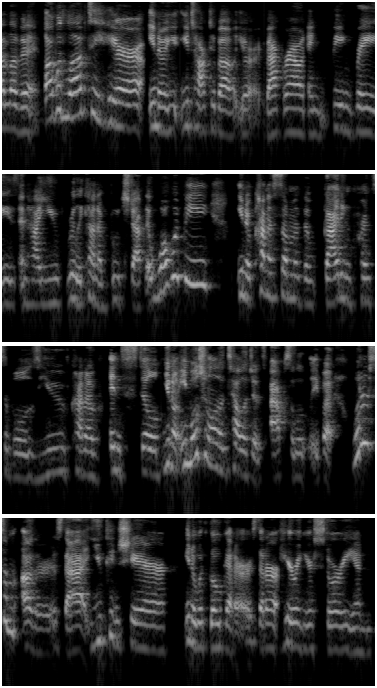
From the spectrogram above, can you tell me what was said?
I love it. I would love to hear, you know, you, you, talked about your background and being raised and how you really kind of bootstrapped it. What would be, you know, kind of some of the guiding principles you've kind of instilled, you know, emotional intelligence, absolutely. But what are some others that you can share, you know, with go-getters that are hearing your story and,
